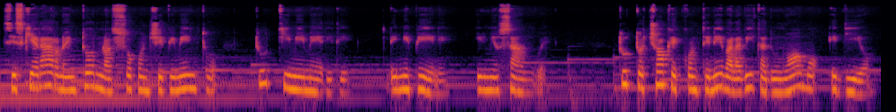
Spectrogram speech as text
si schierarono intorno al suo concepimento tutti i miei meriti, le mie pene, il mio sangue, tutto ciò che conteneva la vita d'un uomo e Dio,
